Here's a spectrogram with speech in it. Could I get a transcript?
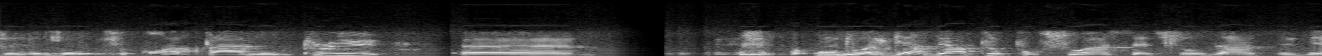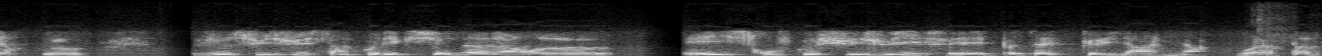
je ne crois pas non plus. Euh, on doit le garder un peu pour soi cette chose-là, c'est-à-dire que je suis juste un collectionneur et il se trouve que je suis juif et peut-être qu'il y a un lien. Voilà, pas,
